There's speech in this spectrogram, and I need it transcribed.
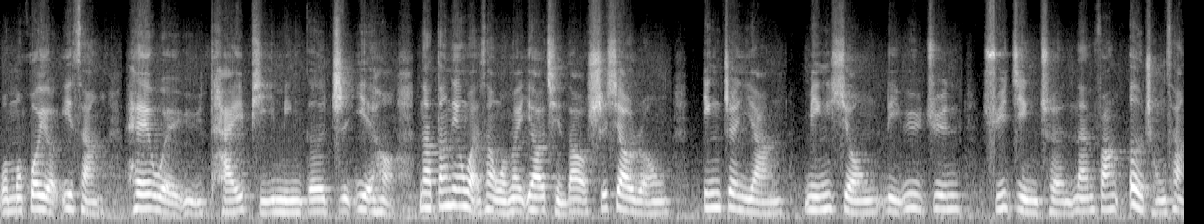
我们会有一场黑尾与台皮民歌之夜哈。那当天晚上我们邀请到施孝荣。殷正阳、明雄、李玉君、徐景淳、南方二重唱，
